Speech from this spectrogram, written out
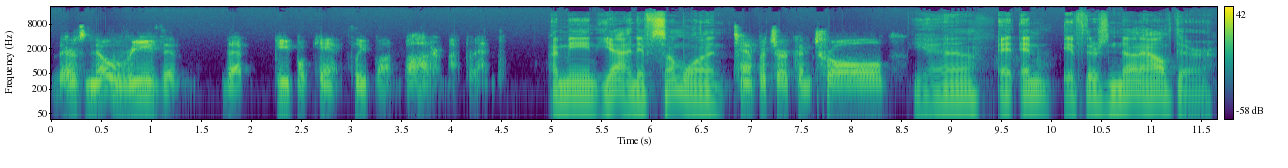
there's no reason that people can't sleep on water, my friend. I mean, yeah, and if someone, Temperature controlled. yeah, and and if there's none out there,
